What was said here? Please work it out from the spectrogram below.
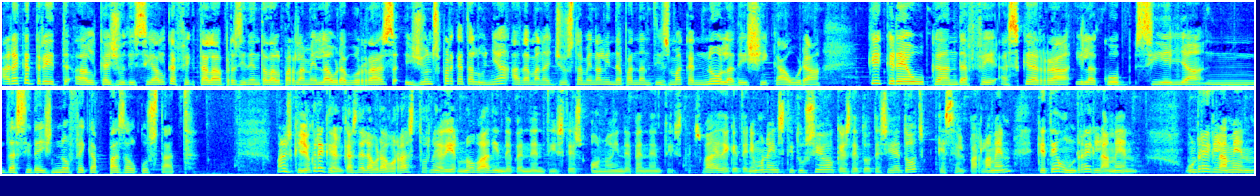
Ara que ha tret el cas judicial que afecta la presidenta del Parlament, Laura Borràs, Junts per Catalunya ha demanat justament a l'independentisme que no la deixi caure. Què creu que han de fer Esquerra i la CUP si ella mm, decideix no fer cap pas al costat? Bueno, és que jo crec que en el cas de Laura Borràs, torni a dir, no va d'independentistes o no independentistes, va? de que tenim una institució que és de totes i de tots, que és el Parlament, que té un reglament, un reglament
